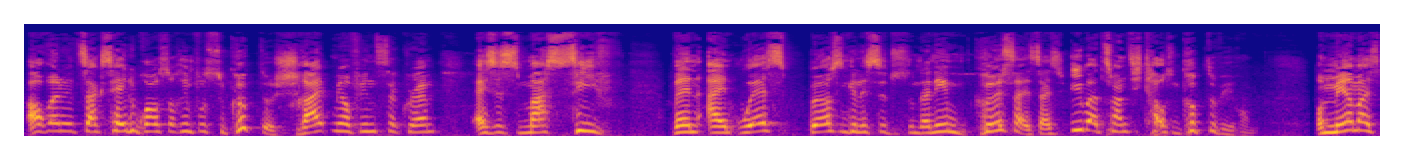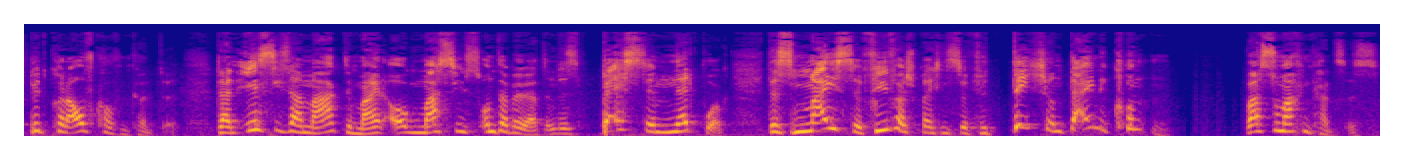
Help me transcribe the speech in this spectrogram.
Auch wenn du jetzt sagst, hey, du brauchst auch Infos zu Krypto, schreib mir auf Instagram. Es ist massiv, wenn ein US-börsengelistetes Unternehmen größer ist als über 20.000 Kryptowährungen und mehrmals Bitcoin aufkaufen könnte, dann ist dieser Markt in meinen Augen massiv unterbewertet. Und das Beste im Network, das meiste, vielversprechendste für dich und deine Kunden, was du machen kannst, ist,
